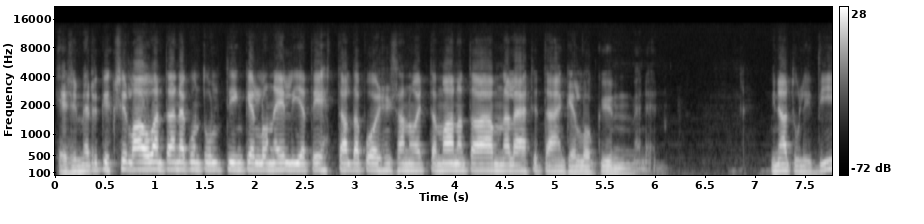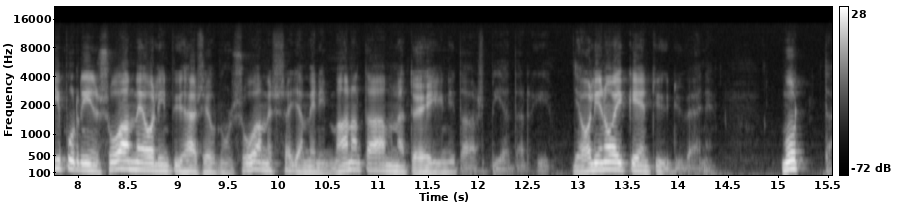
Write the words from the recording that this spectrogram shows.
Esimerkiksi lauantaina, kun tultiin kello neljä tehtaalta pois, niin sanoi, että maanantai-aamuna lähtetään kello kymmenen. Minä tulin Viipuriin Suomeen, olin Pyhäseudun Suomessa ja menin maanantaamuna töihin taas Pietariin. Ja olin oikein tyytyväinen. Mutta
